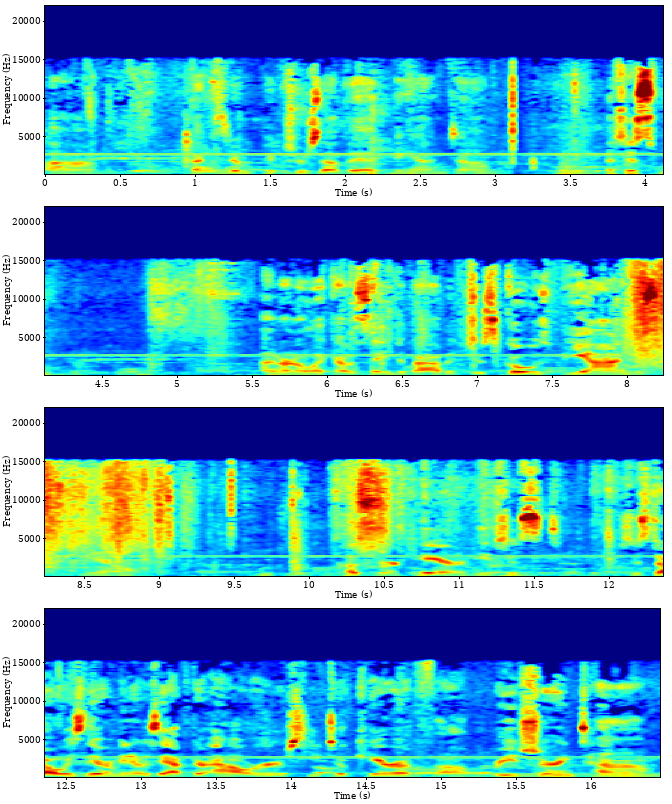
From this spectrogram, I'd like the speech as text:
um, texted him pictures of it, and um, it's just, I don't know, like I was saying to Bob, it just goes beyond, you know, customer care. He's just, just always there. I mean, it was after hours. He took care of um, reassuring Tom,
